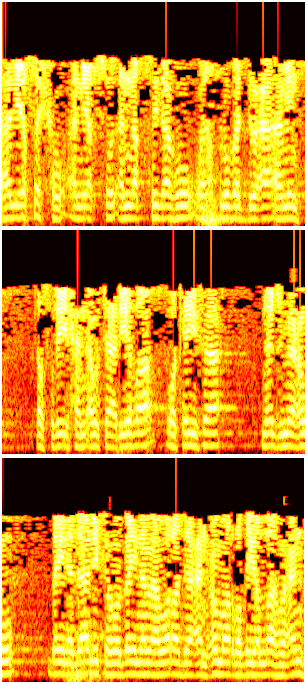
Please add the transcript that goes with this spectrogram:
هل يصح أن يقصد أن نقصده ونطلب الدعاء منه؟ تصريحا أو تعريضا وكيف نجمع بين ذلك وبين ما ورد عن عمر رضي الله عنه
